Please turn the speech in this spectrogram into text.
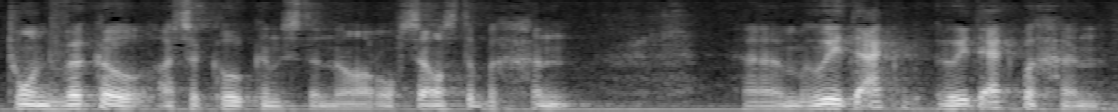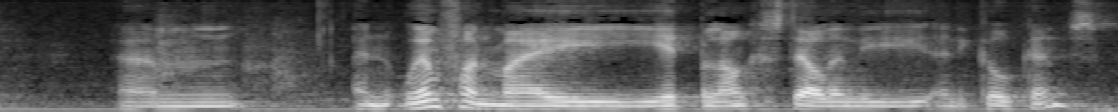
te ontwikkel as 'n kulkunstenaar of selfs te begin. Ehm um, hoe het ek hoe het ek begin? Ehm um, 'n oom van my het belang gestel in die in die kulkuns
